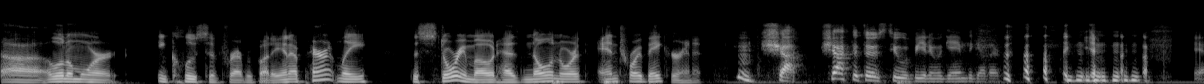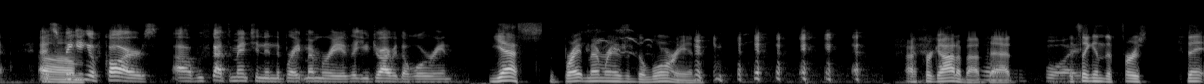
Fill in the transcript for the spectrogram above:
uh, a little more inclusive for everybody. And apparently, the story mode has Nolan North and Troy Baker in it. Shocked. Shocked that those two would be in a game together. Yeah. And Um, speaking of cars, uh, we forgot to mention in the bright memory is that you drive a DeLorean. Yes, the Bright Memory has a DeLorean. I forgot about that. Oh. It's like in the first thing,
